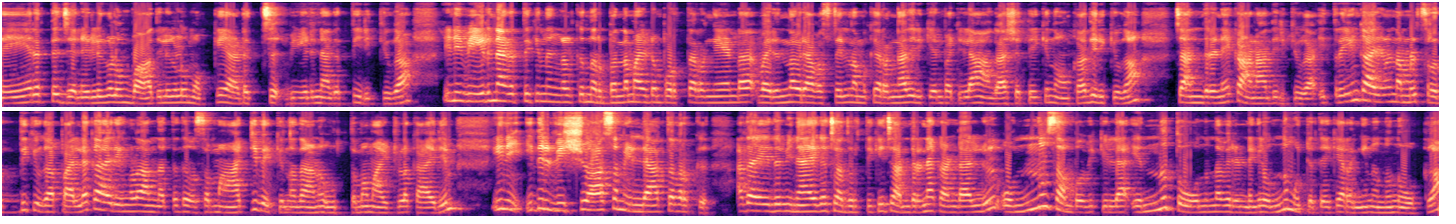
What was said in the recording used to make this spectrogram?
നേരത്തെ ജനലുകളും വാതിലുകളും ഒക്കെ അടച്ച് വീടിനകത്തിരിക്കുക. ഇനി വീടിനകത്തേക്ക് നിങ്ങൾക്ക് നിർബന്ധമായിട്ടും പുറത്തിറങ്ങേണ്ട വരുന്ന ഒരു അവസ്ഥയിൽ നമുക്ക് ഇറങ്ങാതിരിക്കാൻ പറ്റില്ല. ആകാശത്തേക്ക് നോക്കാതിരിക്കുക. ചന്ദ്രനെ കാണാതിരിക്കുക. ഇത്രയും കാര്യങ്ങൾ നമ്മൾ ശ്രദ്ധിക്കുക. പല കാര്യങ്ങളും അന്നത്തെ ദിവസം മാറ്റി വെക്കുന്നതാണ് ഉത്തമമായിട്ടുള്ള കാര്യം. ഇനി ഇതിൽ വിശ്വാസമില്ലാത്തവർക്ക് അതായത് വിനായക ചതുർത്ഥിക്ക് ചന്ദ്രനെ കണ്ടാൽ ഒന്നും സംഭവിക്കില്ല എന്ന് തോന്നുന്നവരുണ്ടെങ്കിൽ ഒന്ന് മുറ്റത്തേക്ക് ഇറങ്ങി നിന്ന് നോക്കുക.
